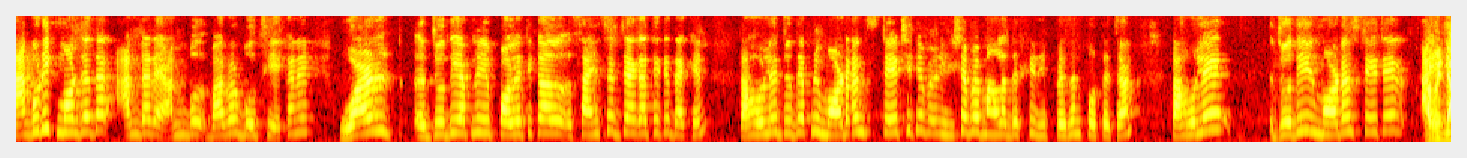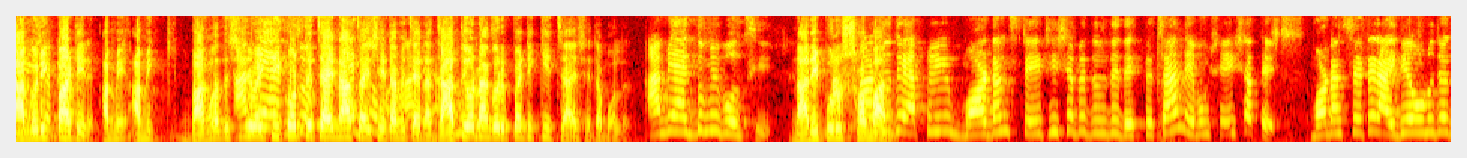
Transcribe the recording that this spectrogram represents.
নাগরিক মর্যাদার আন্ডারে আমি বারবার বলছি, এখানে ওয়ার্ল্ড যদি আপনি পলিটিক্যাল সায়েন্সের জায়গা থেকে দেখেন, তাহলে যদি আপনি মডার্ন স্টেট হিসেবে বাংলাদেশকে রিপ্রেজেন্ট করতে চান, তাহলে যদি মডার্ন স্টেটের আমি নাগরিক পার্টির আমি আমি বাংলাদেশ হিসেবে কি করতে চাই না চাই সেটা আমি চাই না। জাতীয় নাগরিক পার্টি কি চায় সেটা বলেন। আমি একদমই বলছি। নারী পুরুষ সমান। যদি আপনি মডার্ন স্টেট হিসেবে যদি দেখতে চান এবং সেই সাথে মডার্ন স্টেটের আইডিয়া অনুযায়ী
